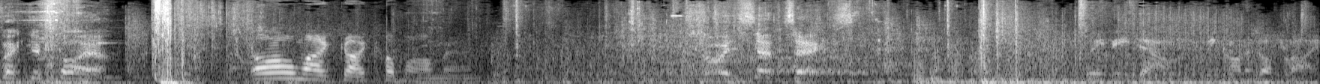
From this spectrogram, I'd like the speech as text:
Effective fire! Oh my god, come on, man. Throwing Semtex! UAV down. Recon is offline.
